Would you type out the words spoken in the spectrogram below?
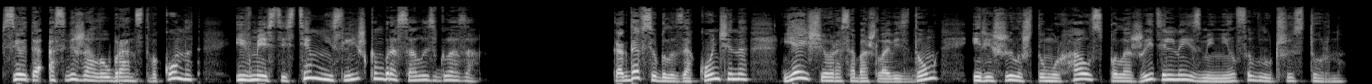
Все это освежало убранство комнат и вместе с тем не слишком бросалось в глаза. Когда все было закончено, я еще раз обошла весь дом и решила, что Мурхаус положительно изменился в лучшую сторону.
